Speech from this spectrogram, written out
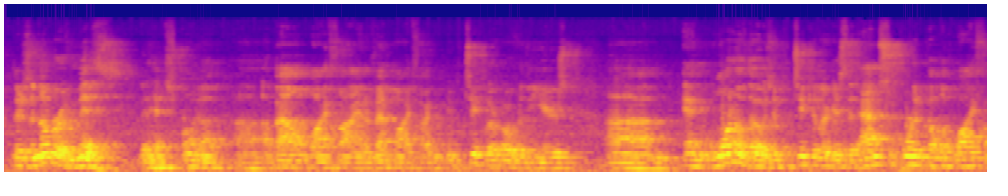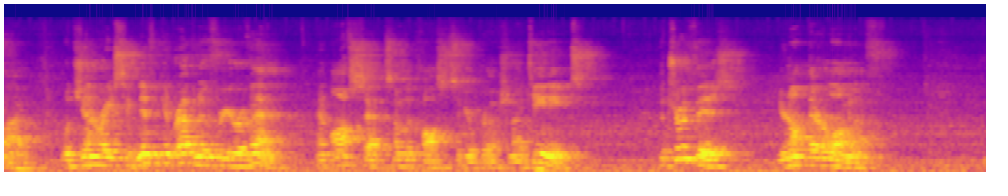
There's a number of myths that have sprung up uh, about Wi-Fi and event Wi-Fi in particular over the years. Um, and one of those in particular is that ad-supported public Wi-Fi will generate significant revenue for your event and offset some of the costs of your production IT needs. The truth is, you're not there long enough.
